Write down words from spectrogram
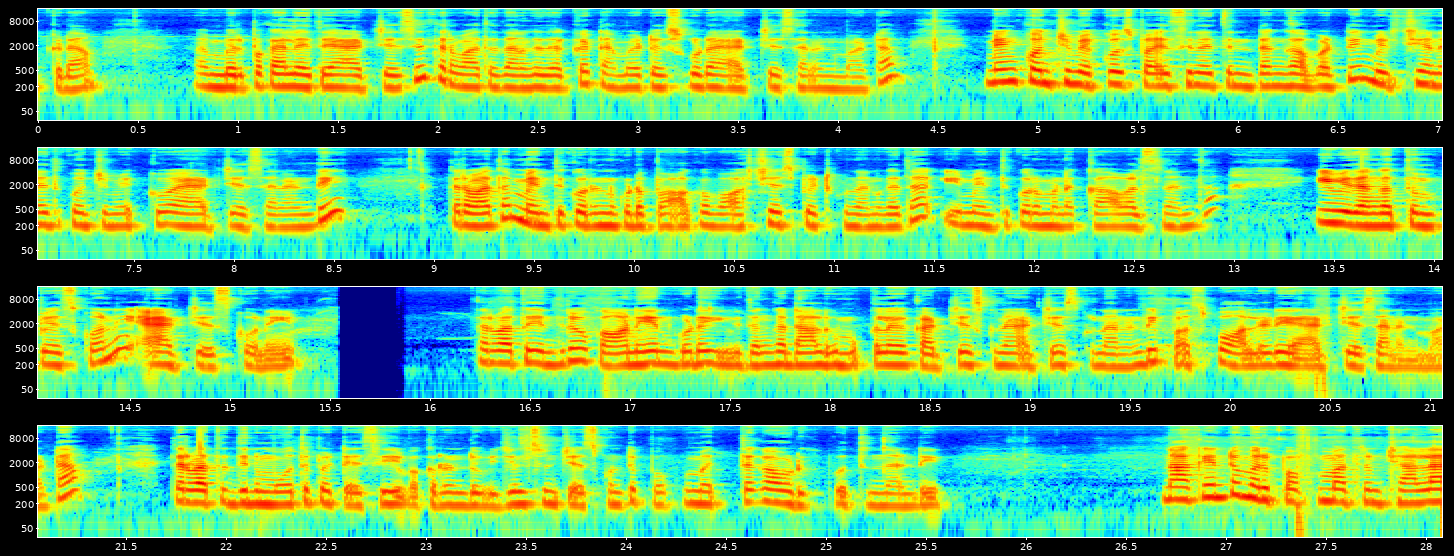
ఇక్కడ మిరపకాయలు అయితే యాడ్ చేసి తర్వాత దానికి దగ్గర టమాటోస్ కూడా యాడ్ చేశానమాట మేము కొంచెం ఎక్కువ స్పైసీనే తింటాం కాబట్టి మిర్చి అనేది కొంచెం ఎక్కువ యాడ్ చేశానండి. తర్వాత మెంతికూరను కూడా బాగా వాష్ చేసి పెట్టుకున్నాను కదా ఈ మెంతికూర మనకు కావాల్సినంత ఈ విధంగా తుంపేసుకొని యాడ్ చేసుకొని. తర్వాత ఇందులో ఒక ఆనియన్ కూడా ఈ విధంగా నాలుగు ముక్కలుగా కట్ చేసుకుని యాడ్ చేసుకున్నానండి. పసుపు ఆల్రెడీ యాడ్ చేశానమాట తర్వాత దీన్ని మూత పెట్టేసి ఒక రెండు విజిల్స్ చేసుకుంటే పప్పు మెత్తగా ఉడికిపోతుందండి. నాకేంటో మరి పప్పు మాత్రం చాలా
